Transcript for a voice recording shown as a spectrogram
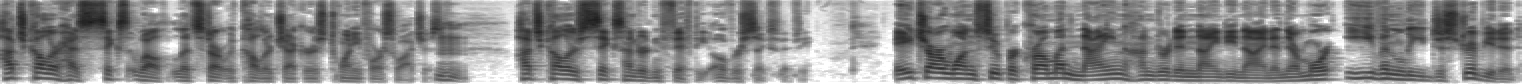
Hutch Color has six. Well, let's start with Color Checkers, twenty four swatches. Mm-hmm. Hutch Color's six hundred and fifty, over six fifty. HR1 Super Chroma 999 and they're more evenly distributed.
